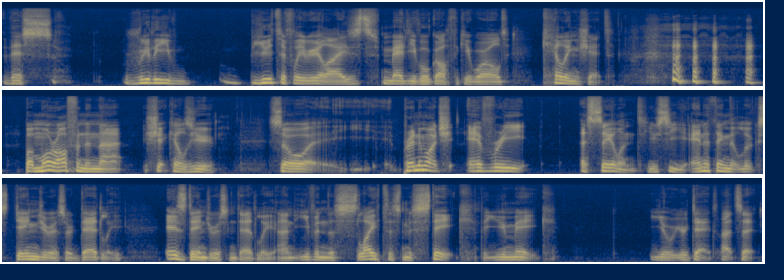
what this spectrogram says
this really beautifully realized medieval gothic world killing shit. but more often than that, shit kills you. So pretty much every assailant you see, anything that looks dangerous or deadly, is dangerous and deadly. And even the slightest mistake that you make, you're, you're dead. That's it.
